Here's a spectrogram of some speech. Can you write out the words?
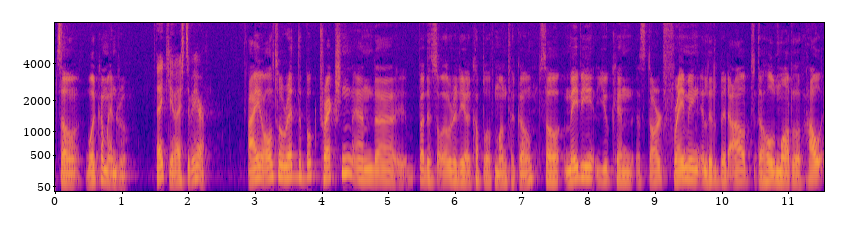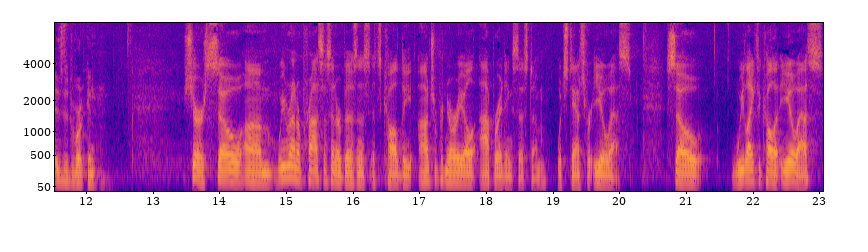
So, welcome, Andrew. Thank you. Nice to be here. I also read the book Traction, and uh, but it's already a couple of months ago. So maybe you can start framing a little bit out the whole model. How is it working? Sure. So um, we run a process in our business. It's called the Entrepreneurial Operating System, which stands for EOS. So we like to call it EOS,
